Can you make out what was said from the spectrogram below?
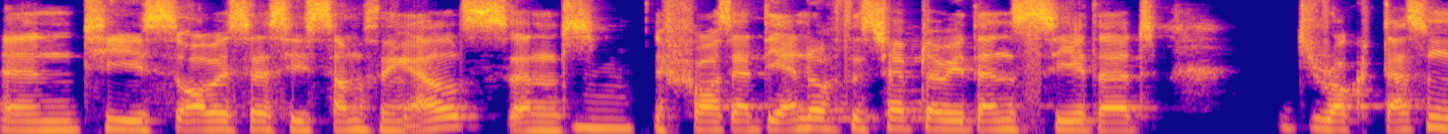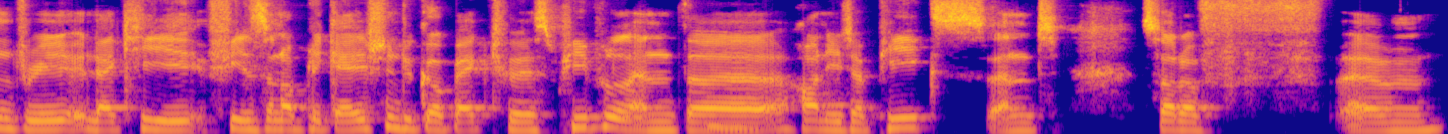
and he always says he's something else. And mm. of course, at the end of this chapter, we then see that Rock doesn't really like he feels an obligation to go back to his people and the mm. Horneater Peaks and sort of. Um,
